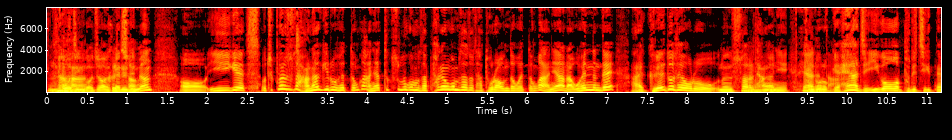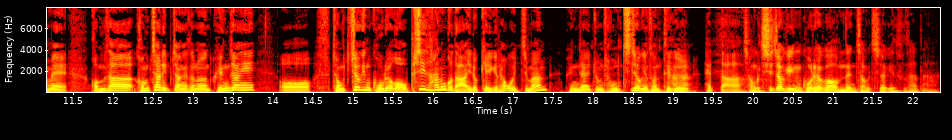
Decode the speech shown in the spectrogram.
거죠. 그러니까 예를 그렇죠. 들면 어 이게 어, 특별수사 안 하기로 했던 거 아니야? 특수부 검사, 파견 검사도 다 돌아온다고 했던 거 아니야?라고 했는데 아 그래도 세월호는 수사를 음, 당연히 해야 정도 높게 해야지. 이거가 부딪히기 때문에 검사 검찰 입장에서는 굉장히 어 정치적인 고려가 없이 하는 거다 이렇게 얘기를 하고 있지만 굉장히 좀 정치적인 선택을 아. 했다. 정치적인 고려가 없는 정치적인 수사다.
